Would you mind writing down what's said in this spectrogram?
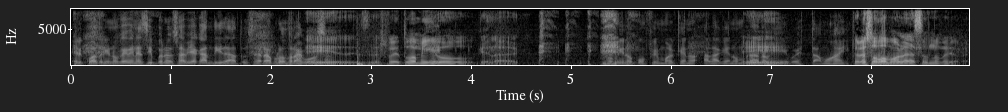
el cuatrino que viene, sí, pero ese había candidato, ese era por otra cosa. Eh, ese fue tu amigo que era... Tommy no confirmó al que no- a la que nombraron Eh. y pues estamos ahí. Pero eso vamos a hablar de segunda media hora.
